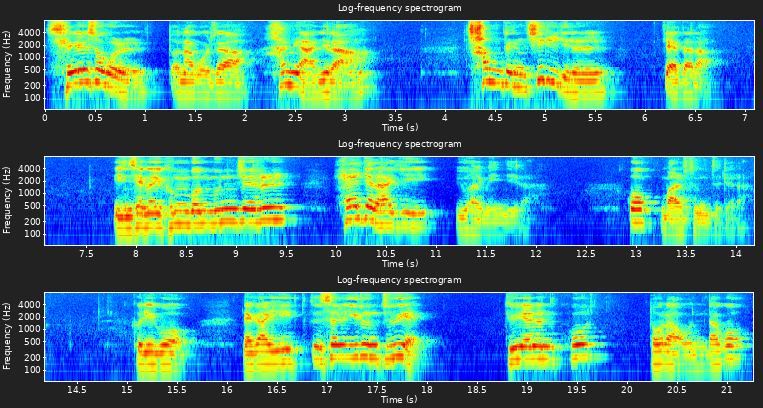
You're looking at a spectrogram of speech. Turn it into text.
세속을 떠나고자 함이 아니라 참된 진리를 깨달아 인생의 근본 문제를 해결하기 위함이니라. 꼭 말씀드려라. 그리고 내가 이 뜻을 이룬 뒤에, 뒤에는 곧 돌아온다고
